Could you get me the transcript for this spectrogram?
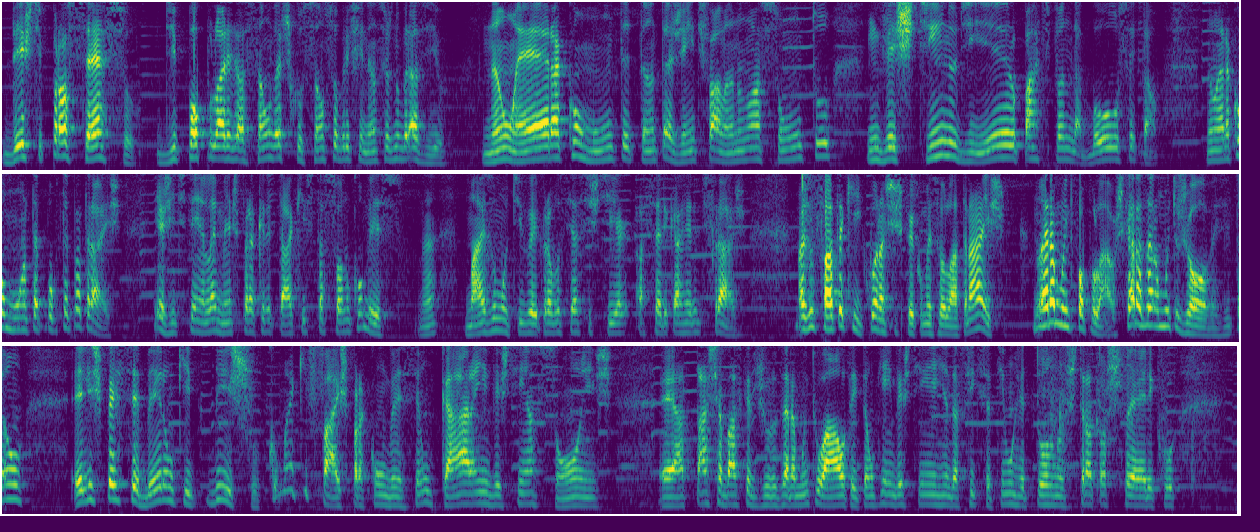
deste processo de popularização da discussão sobre finanças no Brasil. Não era comum ter tanta gente falando no assunto, investindo dinheiro, participando da bolsa e tal. Não era comum até pouco tempo atrás. E a gente tem elementos para acreditar que isso está só no começo. Né? Mais um motivo aí para você assistir a série Carreira de Frágil. Mas o fato é que quando a XP começou lá atrás, não era muito popular. Os caras eram muito jovens. Então, eles perceberam que, bicho, como é que faz para convencer um cara a investir em ações? É, a taxa básica de juros era muito alta, então quem investia em renda fixa tinha um retorno estratosférico.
